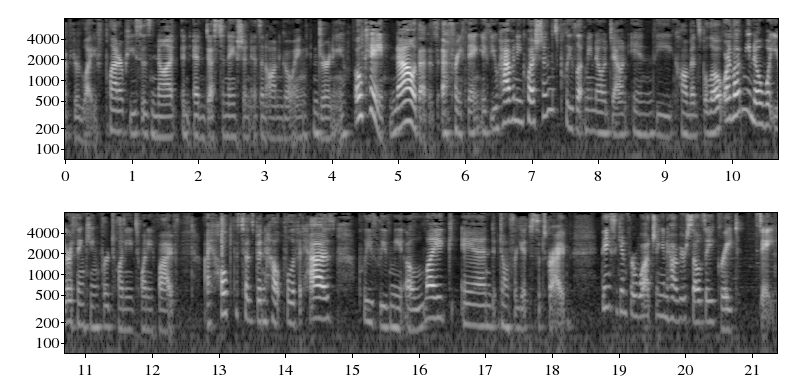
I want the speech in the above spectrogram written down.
of your life. Planner peace is not an end destination, it's an ongoing journey. Okay, now that is everything. If you have any questions, please let me down in the comments below or let me know what you're thinking for 2025. I hope this has been helpful. If it has, please leave me a like and don't forget to subscribe. Thanks again for watching and have yourselves a great day.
